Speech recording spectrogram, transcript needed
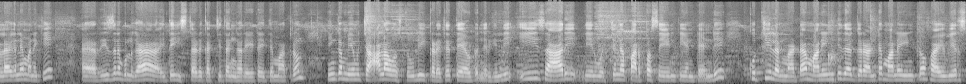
అలాగనే మనకి రీజనబుల్గా అయితే ఇస్తాడు ఖచ్చితంగా రేట్ అయితే మాత్రం. ఇంకా మేము చాలా వస్తువులు ఇక్కడైతే తేవడం జరిగింది. ఈసారి నేను వచ్చిన పర్పస్ ఏంటి అంటే అండి కుర్చీలు అనమాట మన ఇంటి దగ్గర అంటే మన ఇంట్లో ఫైవ్ ఇయర్స్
